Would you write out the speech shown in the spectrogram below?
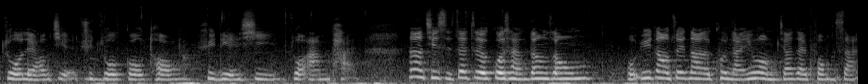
做了解、去做沟通、去联系、做安排。那其实，在这个过程当中，我遇到最大的困难，因为我们家在凤山，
